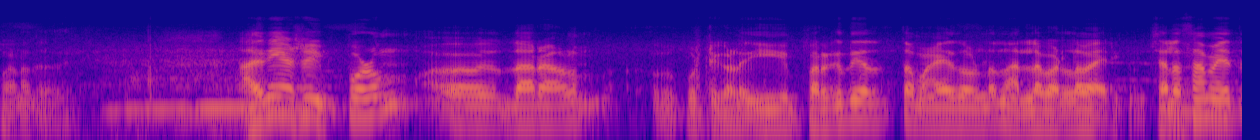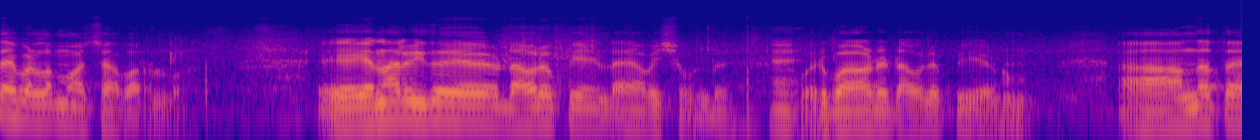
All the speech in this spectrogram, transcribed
പണിതത്. അതിനുശേഷം ഇപ്പോഴും ധാരാളം കുട്ടികൾ ഈ പ്രകൃതിദത്തമായതുകൊണ്ട് നല്ല വെള്ളമായിരിക്കും. ചില സമയത്തെ വെള്ളം മോശമാവാറുള്ളൂ. എന്നാലും ഇത് ഡെവലപ്പ് ചെയ്യേണ്ട ആവശ്യമുണ്ട്. ഒരുപാട് ഡെവലപ്പ് ചെയ്യണം. അന്നത്തെ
